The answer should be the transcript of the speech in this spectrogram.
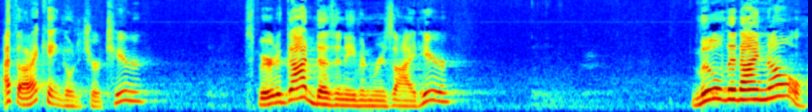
I thought, I can't go to church here. Spirit of God doesn't even reside here. Little did I know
